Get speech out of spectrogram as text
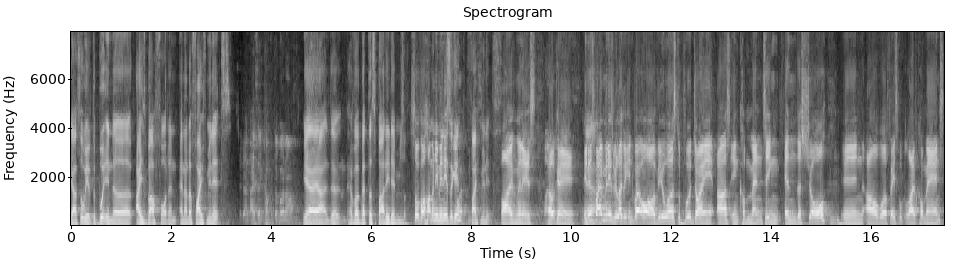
yeah, so we have to put in the ice bath for the, another five minutes. So they're nice and comfortable now. Yeah, yeah, the, have a better spa day than me. So for how many minutes again? Five minutes. Five minutes. Okay. In this Yeah. five minutes, we'd like to invite all our viewers to put join us in commenting in the show mm. in our Facebook Live comments.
